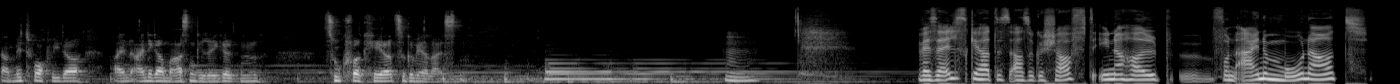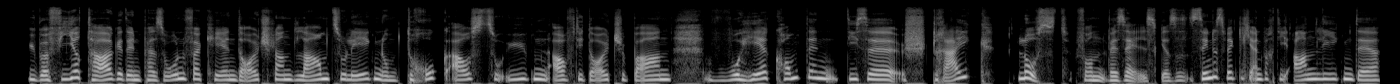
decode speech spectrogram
am Mittwoch wieder einen einigermaßen geregelten Zugverkehr zu gewährleisten. Hm. Weselski hat es also geschafft, innerhalb äh, von einem Monat über vier Tage den Personenverkehr in Deutschland lahmzulegen, um Druck auszuüben auf die Deutsche Bahn. Woher kommt denn diese Streik? Lust von Weselski? Also sind es wirklich einfach die Anliegen der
